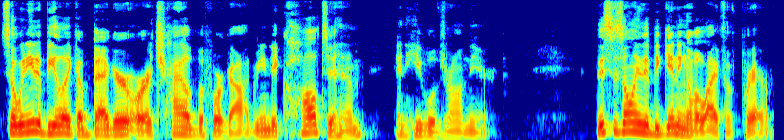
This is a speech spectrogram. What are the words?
So we need to be like a beggar or a child before God. We need to call to Him and He will draw near. This is only the beginning of a life of prayer,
